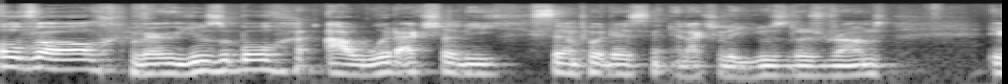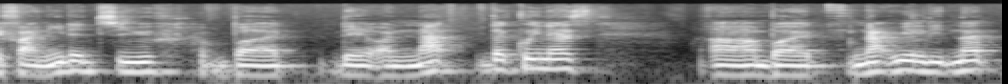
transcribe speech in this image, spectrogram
Overall very usable i would actually sample this and actually use those drums if i needed to but they are not the cleanest um, but not really not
